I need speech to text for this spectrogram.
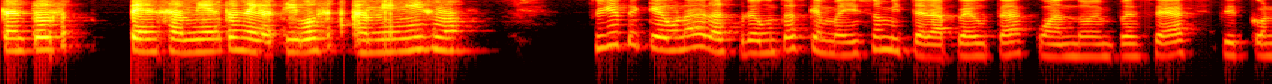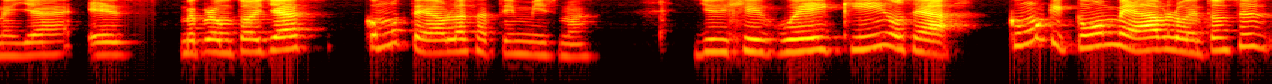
tantos pensamientos negativos a mí misma? Fíjate que una de las preguntas que me hizo mi terapeuta cuando empecé a asistir con ella es, me preguntó, Jazz, ¿cómo te hablas a ti misma? Yo dije, güey, ¿qué? O sea, ¿cómo que cómo me hablo? Entonces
